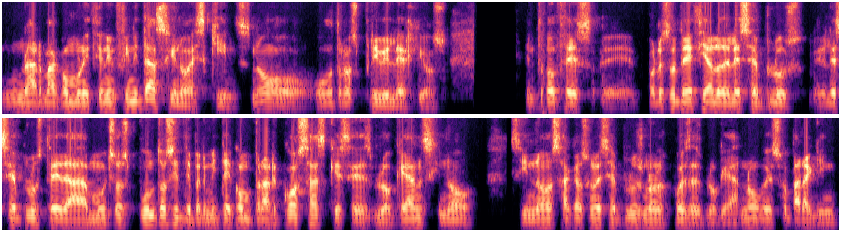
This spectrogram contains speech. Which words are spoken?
un arma con munición infinita, sino skins, ¿no? O otros privilegios. Entonces, eh, por eso te decía lo del S Plus. El S Plus te da muchos puntos y te permite comprar cosas que se desbloquean si no, si no sacas un S Plus no los puedes desbloquear, ¿no? Eso para quien,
